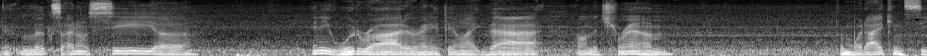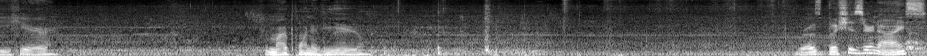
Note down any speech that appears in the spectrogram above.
it looks, I don't see uh, any wood rot or anything like that on the trim from what I can see here from my point of view. Rose bushes are nice.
